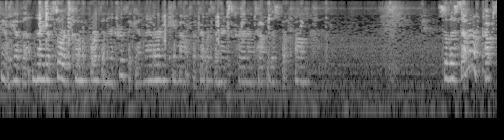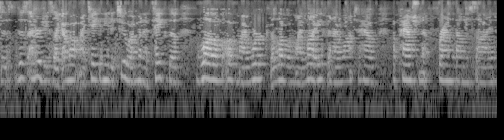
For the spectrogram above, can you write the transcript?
Yeah, we have the Knight of Swords coming forth in their truth again. That already came out, but that was the next card on top of this, but, um, so the Seven of Cups is, this energy is like, I want my cake and eat it too. I'm gonna take the love of my work, the love of my life, and I want to have a passionate friend on the side.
